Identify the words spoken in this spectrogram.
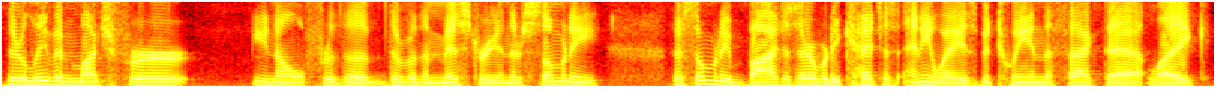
they're leaving much for you know for the, the for the mystery, and there's so many there's so many botches everybody catches anyways between the fact that like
